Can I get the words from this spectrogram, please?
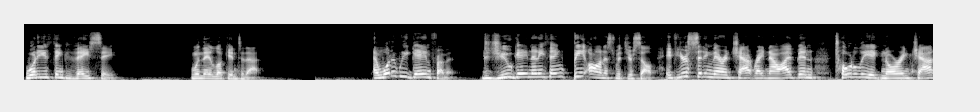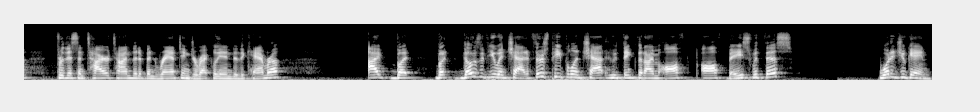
what do you think they see when they look into that? And what did we gain from it? Did you gain anything? Be honest with yourself. If you're sitting there in chat right now, I've been totally ignoring chat for this entire time that I've been ranting directly into the camera. I've, but but those of you in chat, if there's people in chat who think that I'm off, off base with this, what did you gain?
